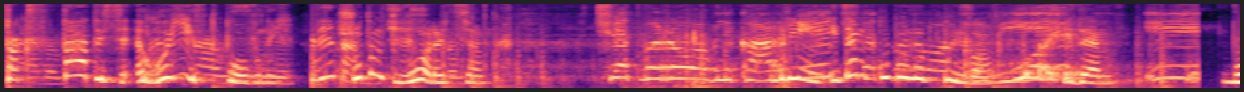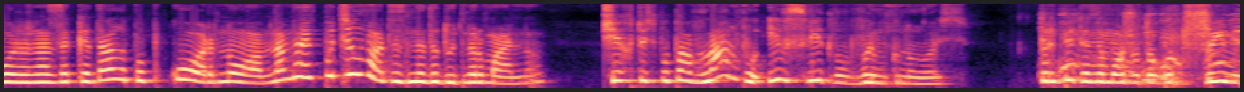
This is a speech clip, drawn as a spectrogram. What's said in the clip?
так статися? Егоїст повний. Що там твориться? Четверо в лікарні. Блін, ідемо купимо пиво. Ідемо. Боже, нас закидали попкорном. Нам навіть поцілуватись не дадуть нормально. Ще хтось попав в лампу і в світло вимкнулось. Терпіти не можу того Джимі,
